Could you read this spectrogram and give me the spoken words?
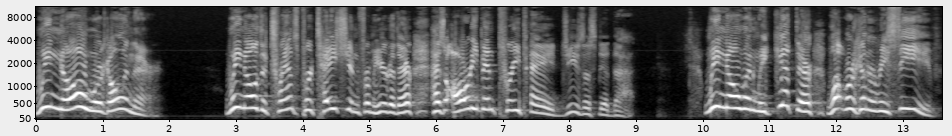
We know we're going there. We know the transportation from here to there has already been prepaid. Jesus did that. We know when we get there what we're going to receive.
